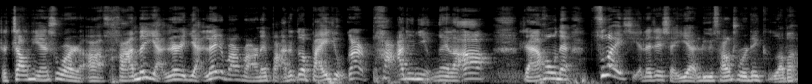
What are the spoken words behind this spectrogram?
这张天硕啊，含着眼泪，眼泪汪汪的，把这个白酒盖啪就拧开了啊，然后呢，拽起了这谁呀？吕长春的胳膊。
